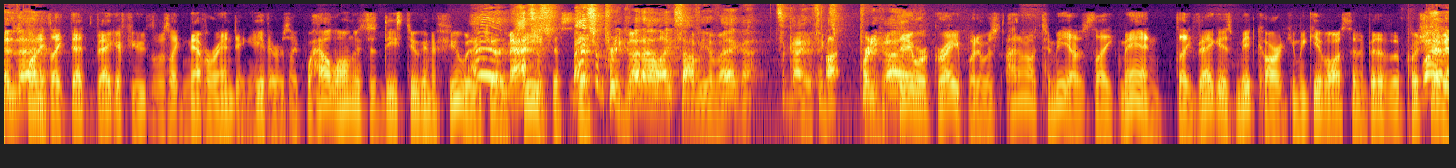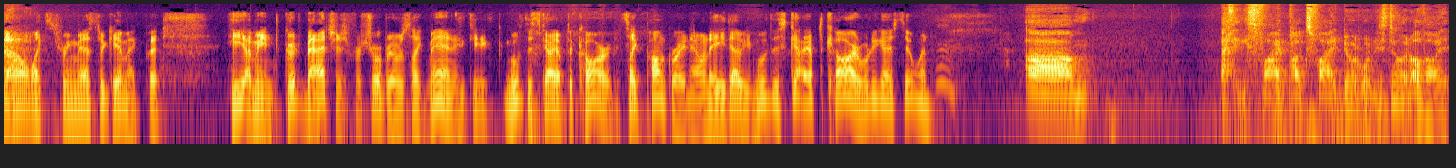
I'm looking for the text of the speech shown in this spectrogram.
And then, funny, like that Vega feud was like never ending either. It was like, well, how long is these two going to feud with each other? Matches, Jesus, matches are pretty good. I like Savio Vega. It's a guy who thinks uh, pretty good. They were great, but it was I don't know. To me, I was like, man, like Vega's mid card. Can we give Austin a bit of a push? Well, I, mean, I don't like the Ringmaster gimmick, but he, I mean, good matches for sure. But it was like, man, he, he move this guy up the card. It's like Punk right now in AEW. Move this guy up the card. What are you guys doing? Um, I think he's fine. Punk's fine doing what he's doing. Although I,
